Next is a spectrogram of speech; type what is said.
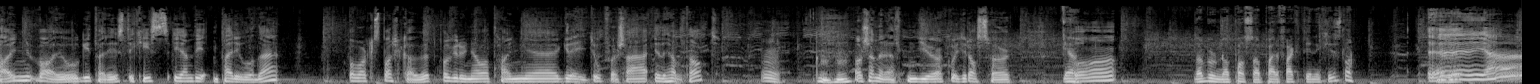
Han var jo gitarist i Kiss i en liten periode, og ble sparka ut pga. at han greide ikke å oppføre seg i det hele tatt. Og generelt en gjøk og et rasshøl. Ja. Og Da burde den ha passa perfekt inn i Kiss, da. eh, Ja,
